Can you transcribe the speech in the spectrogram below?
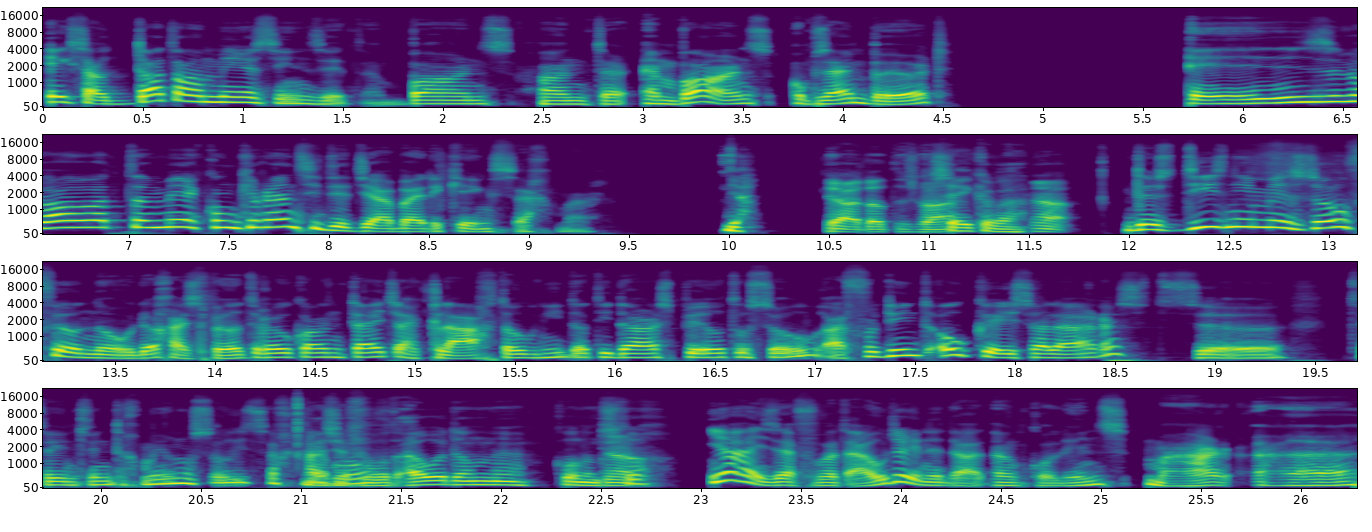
Ik zou dat al meer zien zitten. Barnes, Hunter. En Barnes op zijn beurt is wel wat meer concurrentie dit jaar bij de Kings, zeg maar. Ja, dat is waar. Zeker waar. Dus die is niet meer zoveel nodig. Hij speelt er ook al een tijdje. Hij klaagt ook niet dat hij daar speelt of zo. Hij verdient oké salaris. Het is eh, 22 miljoen of zoiets, zag ik Hij is even wat ouder dan eh, Collins, Ja. toch? Ja, hij is even wat ouder inderdaad dan Collins. Maar eh,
